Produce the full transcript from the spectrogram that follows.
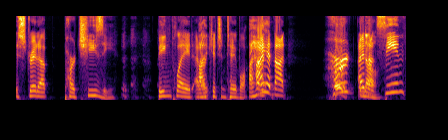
is straight up Parcheesi being played at our kitchen table. I I, had not heard. heard- I had no. not seen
